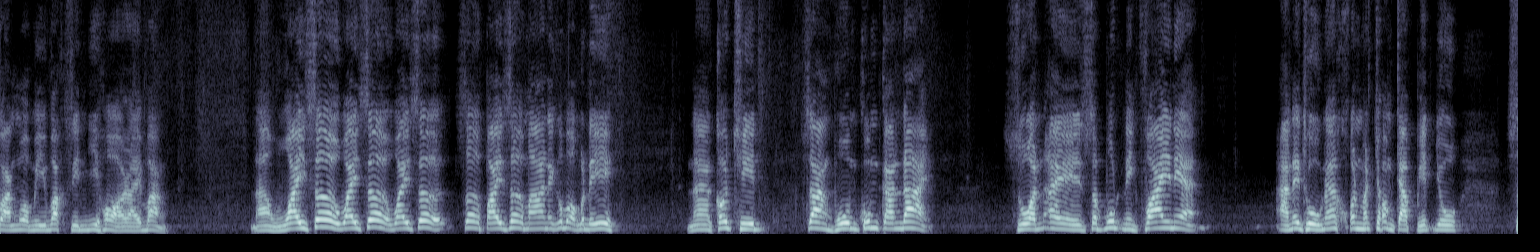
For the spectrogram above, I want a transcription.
ฟังว่ามีวัคซีนยี่ห้ออะไรบ้าง นะไวเซอร์ไวเซอร์ไวเซอร์เซอร์ไปเซอร์มาเนี่ยเขาบอกก็ดีนะเขาฉีดสร้างภูมิคุ้มกันได้ ส่วนไอ้สปุตนิกไฟเนี่ยอ่านให้ถูกนะ คนมันจ้องจับผิดอยู่ ส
